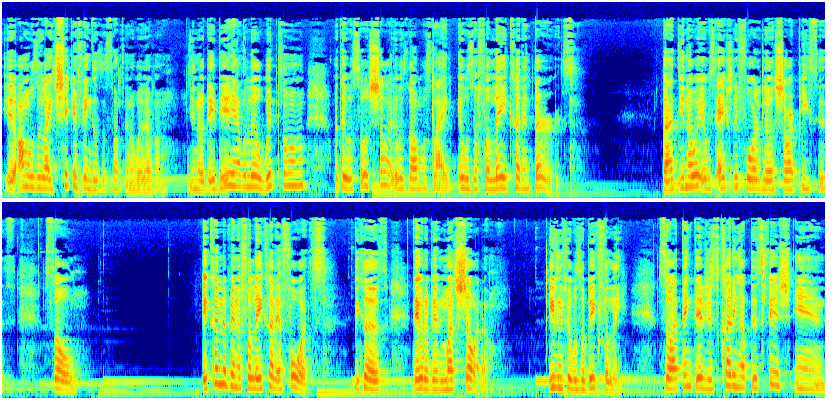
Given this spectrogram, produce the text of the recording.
It almost looked like chicken fingers or something or whatever. You know, they did have a little width on them, but they were so short. It was almost like it was a fillet cut in thirds. But you know what? It was actually four little short pieces. So it couldn't have been a fillet cut at fourths because they would have been much shorter even if it was a big fillet. So I think they're just cutting up this fish and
